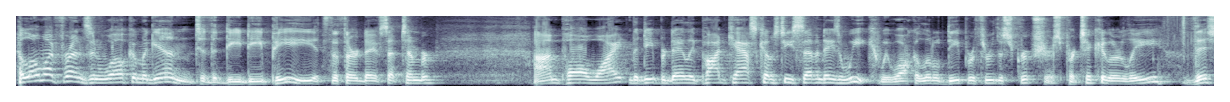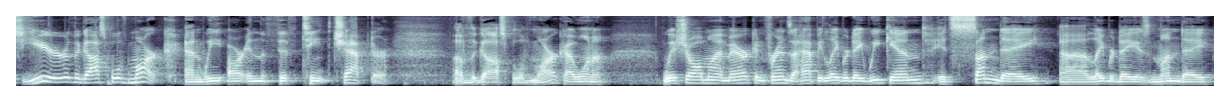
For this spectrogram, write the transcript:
Hello, my friends, and welcome again to the DDP. It's the third day of September. I'm Paul White. The Deeper Daily podcast comes to you seven days a week. We walk a little deeper through the scriptures, particularly this year, the Gospel of Mark, and we are in the 15th chapter of the Gospel of Mark. I want to wish all my American friends a happy Labor Day weekend. It's Sunday, uh, Labor Day is Monday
